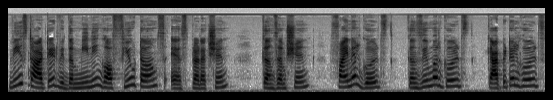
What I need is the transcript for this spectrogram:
We started with the meaning of few terms as production, consumption, final goods, consumer goods, capital goods,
